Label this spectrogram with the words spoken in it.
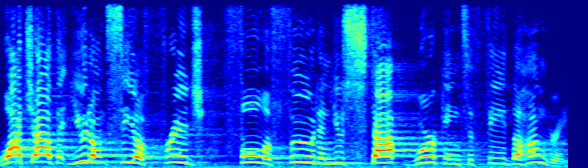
Watch out that you don't see a fridge full of food and you stop working to feed the hungry.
